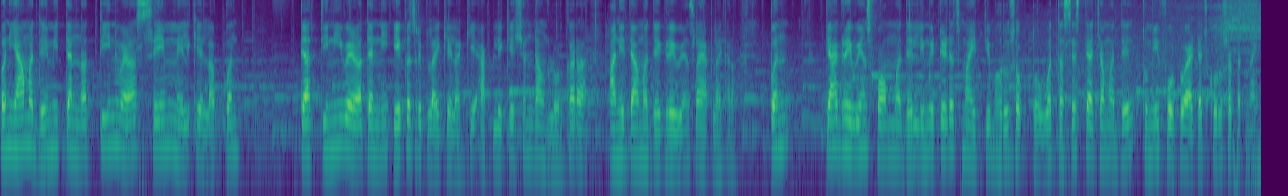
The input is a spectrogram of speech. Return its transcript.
पण यामध्ये मी त्यांना तीन वेळा सेम मेल केला पण त्या तिन्ही वेळा त्यांनी एकच रिप्लाय केला की ॲप्लिकेशन डाउनलोड करा आणि त्यामध्ये ग्रेव्हियन्सला ॲप्लाय करा. पण त्या ग्रेव्हियन्स फॉर्ममध्ये लिमिटेडच माहिती भरू शकतो व तसेच त्याच्यामध्ये तुम्ही फोटो अटॅच करू शकत नाही.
